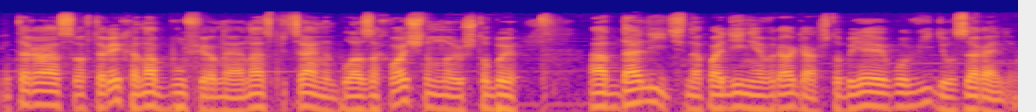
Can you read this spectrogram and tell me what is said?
это раз. Во-вторых, она буферная. Она специально была захвачена мною, чтобы отдалить нападение врага, чтобы я его видел заранее.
